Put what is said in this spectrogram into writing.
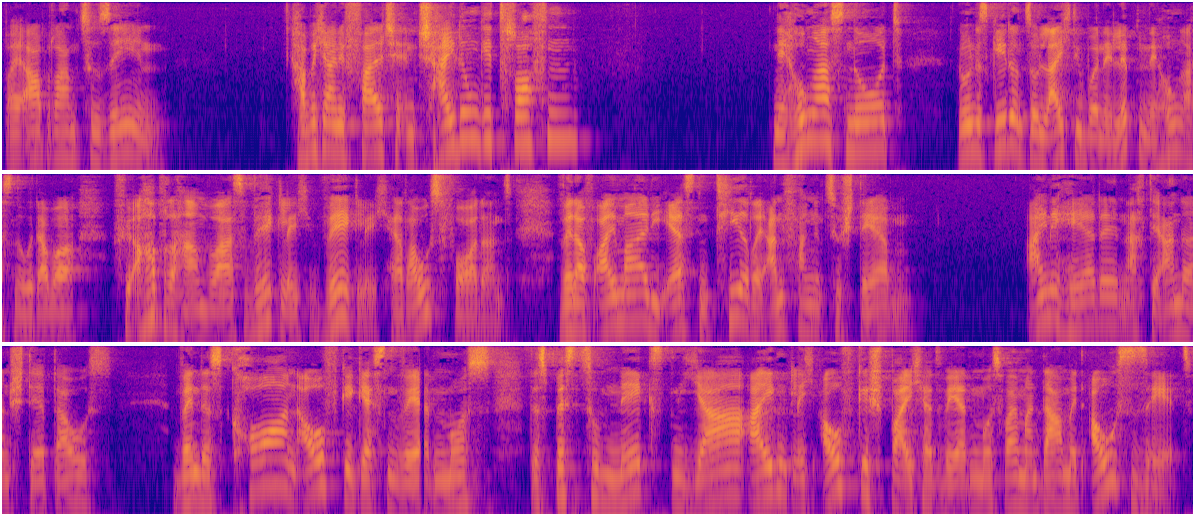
bei Abraham zu sehen. Habe ich eine falsche Entscheidung getroffen? Eine Hungersnot? Nun, es geht uns so leicht über eine Lippen, eine Hungersnot, aber für Abraham war es wirklich, wirklich herausfordernd, wenn auf einmal die ersten Tiere anfangen zu sterben. Eine Herde nach der anderen stirbt aus wenn das Korn aufgegessen werden muss, das bis zum nächsten Jahr eigentlich aufgespeichert werden muss, weil man damit aussät.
